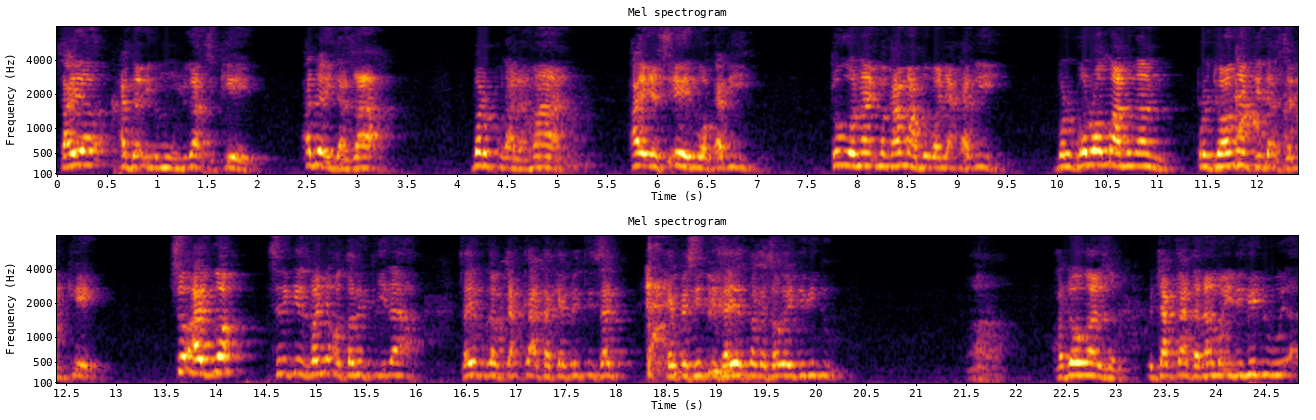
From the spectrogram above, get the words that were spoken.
Saya ada ilmu juga sikit. Ada ijazah. Berpengalaman. ISA dua kali. Turun naik mahkamah pun banyak kali bergolongan dengan perjuangan tidak sedikit. So I got sedikit sebanyak otoriti lah. Saya bukan bercakap atas kapasiti saya, kapasiti saya sebagai seorang individu. Ha. Ada orang bercakap atas nama individu ya.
